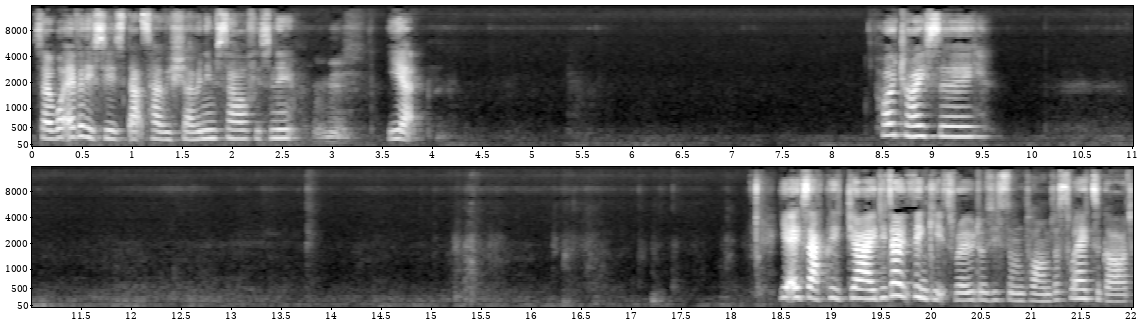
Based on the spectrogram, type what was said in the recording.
So whatever this is, that's how he's showing himself, isn't it? Yeah. Hi, Tracy. Yeah, exactly, Jade. You don't think it's rude, does he, sometimes? I swear to God.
